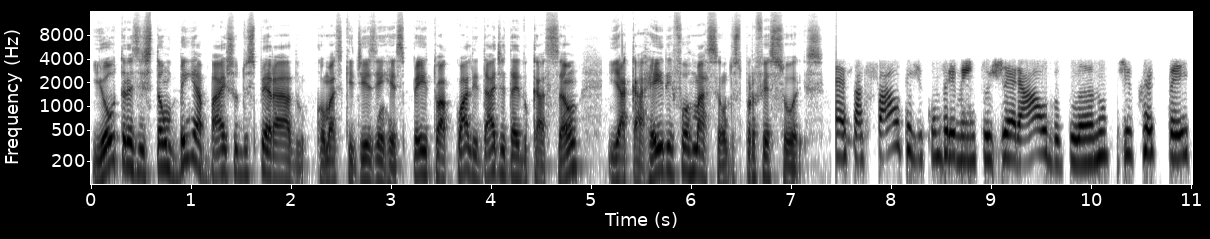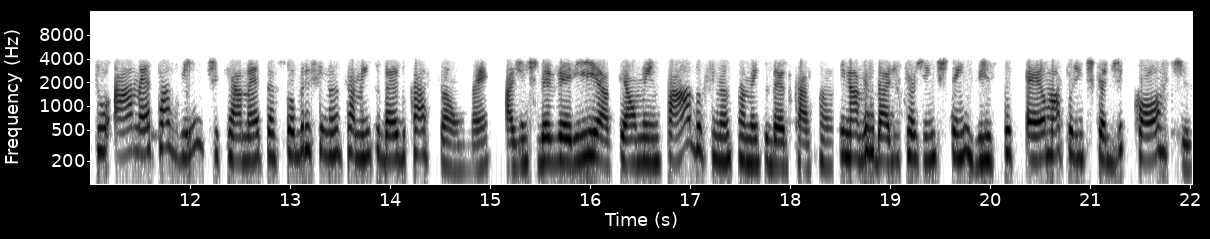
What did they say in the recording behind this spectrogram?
E outras estão bem abaixo do esperado, como as que dizem respeito à qualidade da educação e à carreira e formação dos professores. Essa falta de cumprimento geral do plano diz respeito à meta 20, que é a meta sobre financiamento da educação. Né? A gente deveria ter aumentado o financiamento da educação e, na verdade, o que a gente tem visto é uma política de cortes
